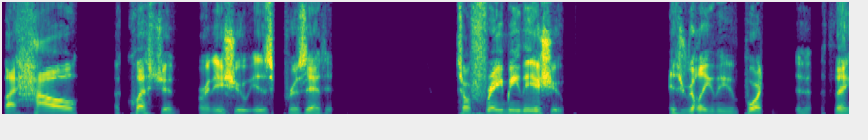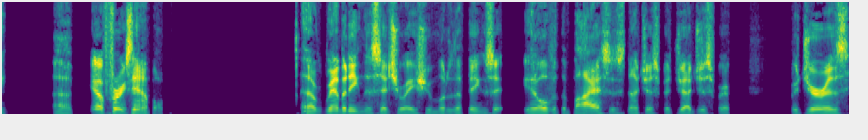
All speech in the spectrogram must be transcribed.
by how a question or an issue is presented. So framing the issue is really the important uh, thing. Uh, you know, for example, uh, remedying the situation, one of the things that, you know, over the biases, not just for judges, for, for jurors,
